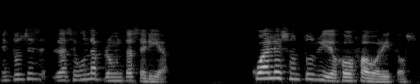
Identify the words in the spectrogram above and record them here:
Entonces, la segunda pregunta sería, ¿cuáles son tus videojuegos favoritos?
